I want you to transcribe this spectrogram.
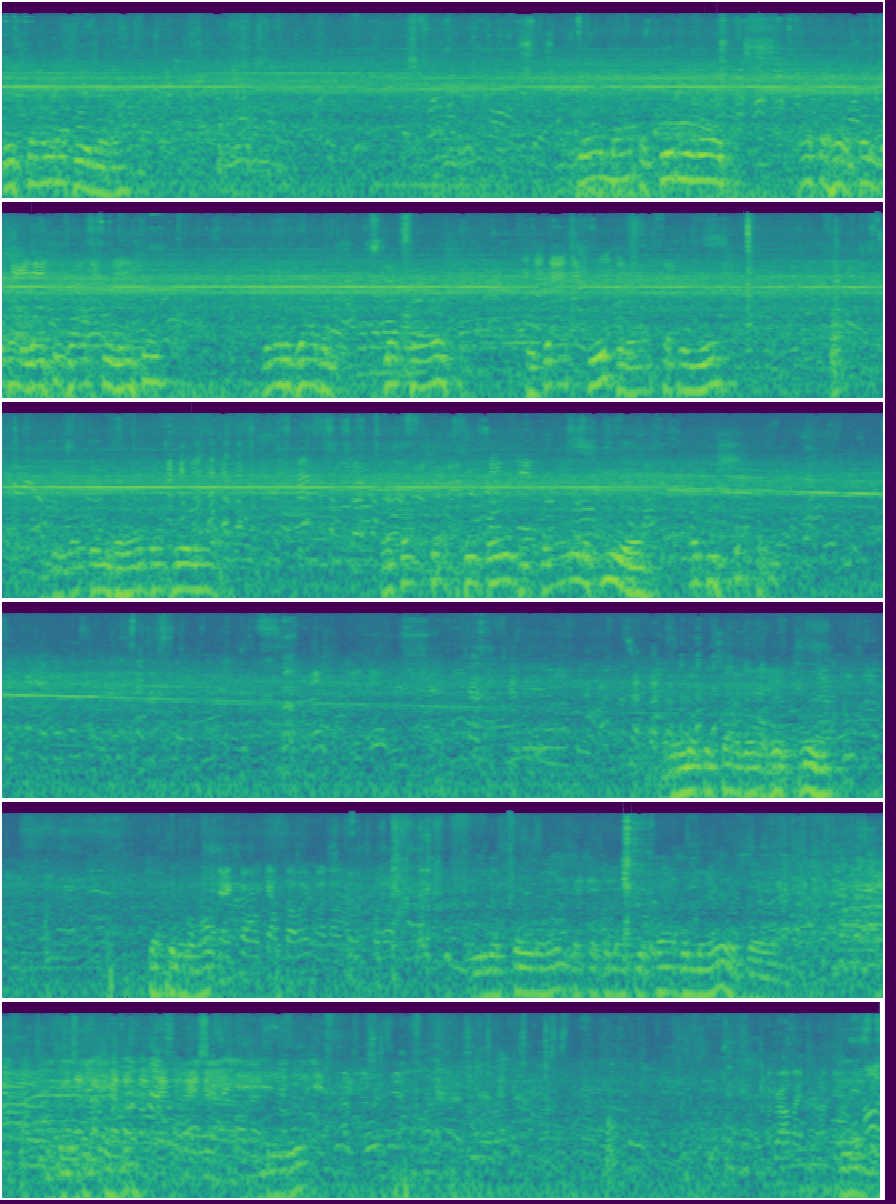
they're starting up here now. Gary Mapp, a 30-year-old alcohol from Salvation drives for the last couple of years. That's that check. Two down in the fuel every second. On on. Brought my truck. Oh,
